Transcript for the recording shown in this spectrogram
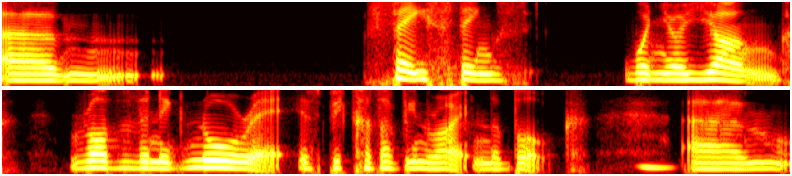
um, face things when you're young rather than ignore it is because I've been writing the book, um,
